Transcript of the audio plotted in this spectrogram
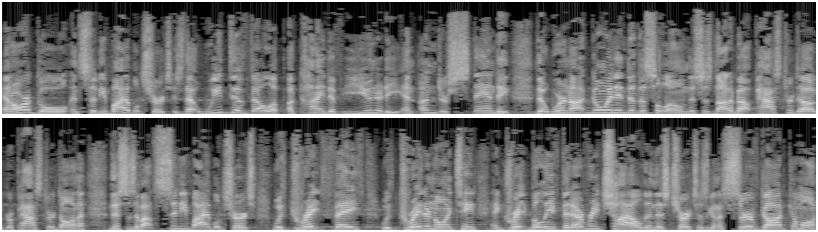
And our goal in City Bible Church is that we develop a kind of unity and understanding that we're not going into this alone. This is not about Pastor Doug or Pastor Donna. This is about City Bible Church with great faith, with with great anointing and great belief that every child in this church is going to serve God. Come on,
